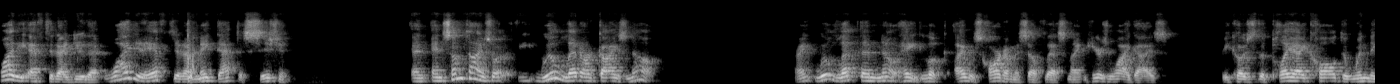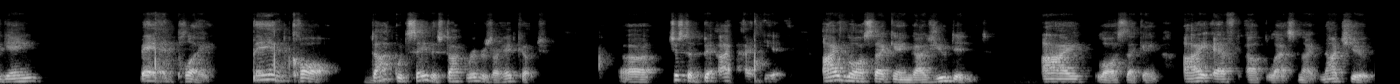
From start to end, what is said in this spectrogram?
Why the F did I do that? Why did F did I make that decision? And and sometimes we'll let our guys know. Right? We'll let them know, hey, look, I was hard on myself last night. And here's why, guys. Because the play I called to win the game, bad play, bad call. Mm. Doc would say this, Doc Rivers, our head coach. Uh, just a bit. I, I, I lost that game, guys. You didn't. I lost that game. I effed up last night, not you.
